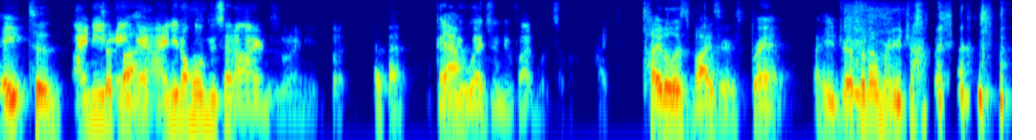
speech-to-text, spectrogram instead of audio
eight to. I need To eight, five. yeah, I need a whole new set of irons is what I need. But Okay. got Now. a new wedge and a new five wood. So Titleist visors. Brant, are you dripping them or are you dropping?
